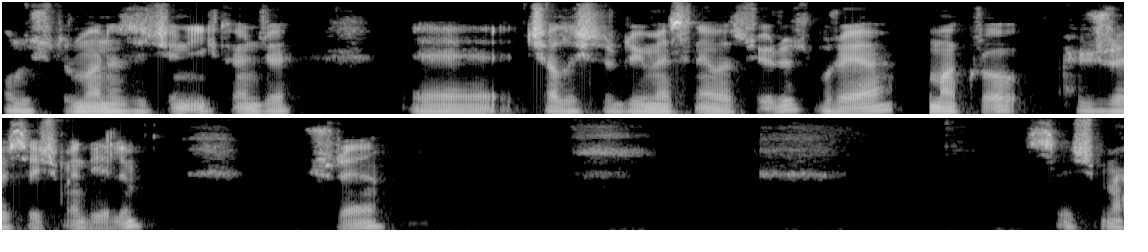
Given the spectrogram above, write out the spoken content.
oluşturmanız için ilk önce e, çalıştır düğmesine basıyoruz. Buraya makro hücre seçme diyelim. Şuraya. Seçme.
